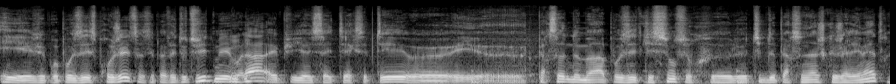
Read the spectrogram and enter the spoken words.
Et j'ai proposé ce projet, ça s'est pas fait tout de suite, mais voilà. Et puis ça a été accepté. euh, et euh, personne ne m'a posé de questions sur euh, le type de personnage que j'allais mettre.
